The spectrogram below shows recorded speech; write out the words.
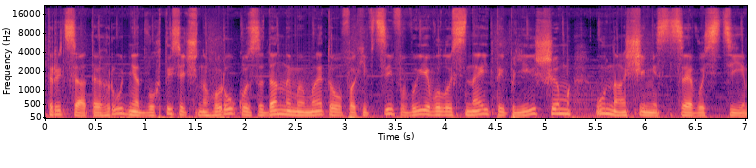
30 грудня 2000 року, за даними метеофахівців, виявилось найтеплішим у нашій місцевості.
